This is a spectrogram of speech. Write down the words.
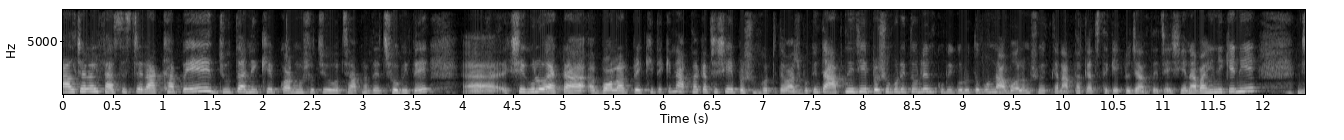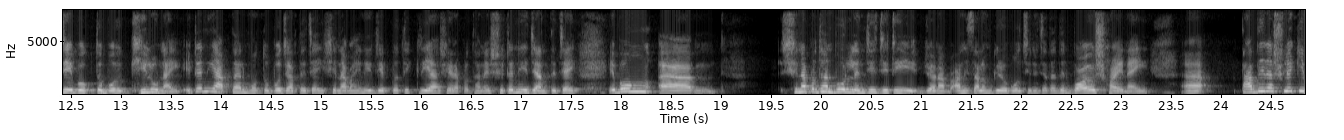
কালচারাল ফ্যাসিস্টের আখ্যা পেয়ে জুতা নিক্ষেপ কর্মসূচি হচ্ছে আপনাদের ছবিতে। সেগুলো একটা বলার প্রেক্ষিতে কিনা আপনার কাছে সেই প্রসঙ্গটিতে আসব। কিন্তু আপনি যে প্রসঙ্গটি তুললেন খুবই গুরুত্বপূর্ণ, আবু আলম শহীদ খান আপনার কাছ থেকে একটু জানতে চাই। সেনাবাহিনীকে নিয়ে যে বক্তব্য ঘিলু নাই, এটা নিয়ে আপনার মন্তব্য জানতে চাই। সেনাবাহিনীর যে প্রতিক্রিয়া সেনাপ্রধানের, সেটা নিয়ে জানতে চাই। এবং সেনাপ্রধান বললেন যে, যেটি জনাব আনিস আলমগীরও বলছিলেন যে, তাদের বয়স হয় নাই। তাদের আসলে কি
